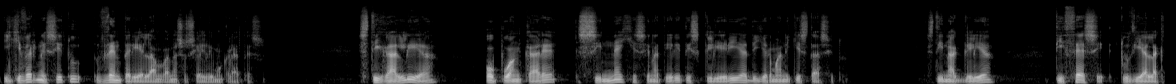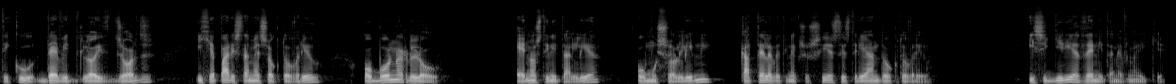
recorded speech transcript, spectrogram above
Η κυβέρνησή του δεν περιελάμβανε σοσιαλδημοκράτες. Στη Γαλλία ο Πουανκαρέ συνέχισε να τηρεί τη σκληρή αντιγερμανική στάση του. Στην Αγγλία, τη θέση του διαλλακτικού David Lloyd George είχε πάρει στα μέσα Οκτωβρίου ο Μπόναρ Λόου, ενώ στην Ιταλία ο Μουσολίνη κατέλαβε την εξουσία στις 30 Οκτωβρίου. Η συγκυρία δεν ήταν ευνοϊκή.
